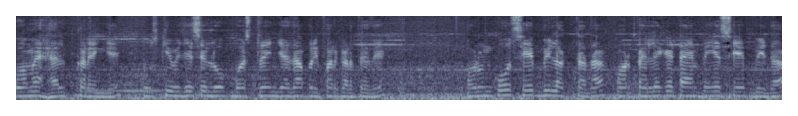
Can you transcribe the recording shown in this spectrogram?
वो हमें हेल्प करेंगे तो उसकी वजह से लोग बस ट्रेन ज़्यादा प्रीफर करते थे। और उनको सेफ़ भी लगता था, और पहले के टाइम पे ये सेफ़ भी था।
